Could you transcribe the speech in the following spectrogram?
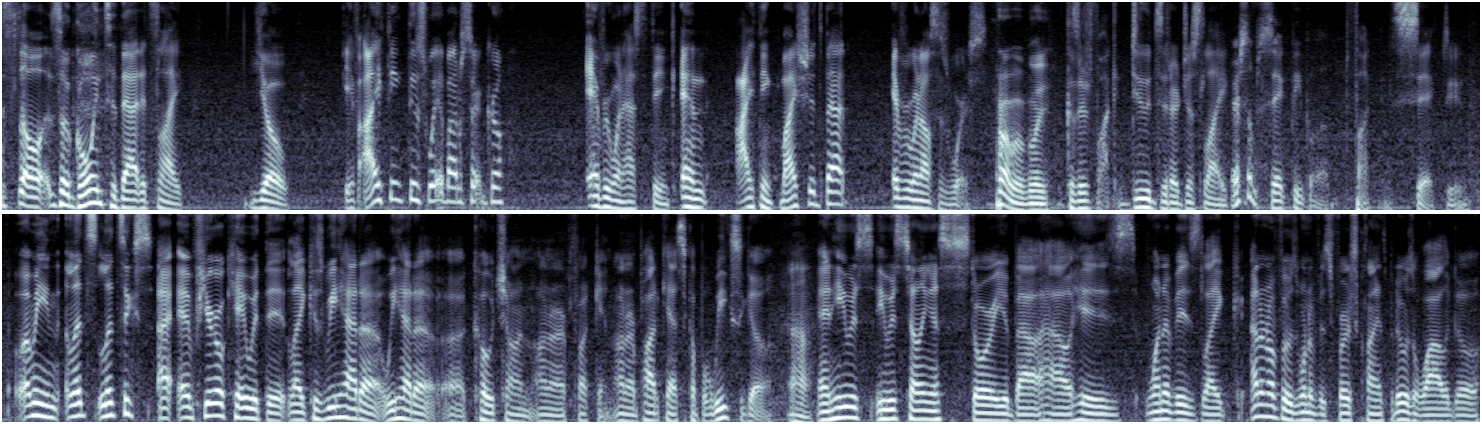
so so going to that, it's like, yo, if I think this way about a certain girl, everyone has to think, and I think my shit's bad. Everyone else is worse Probably. because there's fucking dudes that are just like there's some sick people up. fucking sick, dude. I mean, let's let's ex- I, if you're okay with it, like, cause we had a we had a, a coach on on our fucking on our podcast a couple weeks ago, Uh-huh. and he was he was telling us a story about how his one of his like I don't know if it was one of his first clients, but it was a while ago,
